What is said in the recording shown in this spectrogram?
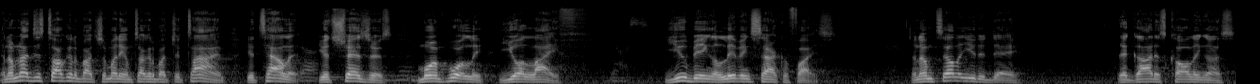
And I'm not just talking about your money, I'm talking about your time, your talent, your treasures, more importantly, your life. You being a living sacrifice. And I'm telling you today that God is calling us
